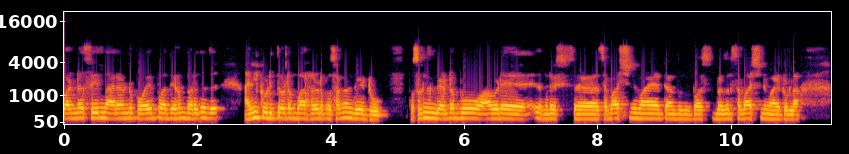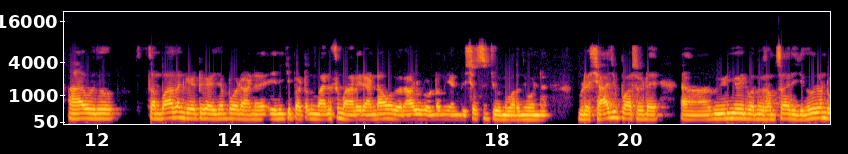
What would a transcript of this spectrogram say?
വണ്ടസിൽ നിന്ന് ആരാണ്ട് പോയപ്പോൾ അദ്ദേഹം പറഞ്ഞത് അനിൽ കൊടിത്തോട്ടം പാർട്ടിയുടെ പ്രസംഗം കേട്ടു. പ്രസംഗം കേട്ടപ്പോ അവിടെ നമ്മുടെ സെബാഷ്യനുമായിട്ടാണ് ബ്രദർ സെബാഷ്യനുമായിട്ടുള്ള ആ ഒരു സംവാദം കേട്ട് കഴിഞ്ഞപ്പോഴാണ് എനിക്ക് പെട്ടെന്ന് മനസ്സ് മാറി രണ്ടാമത് ഒരാളുണ്ടെന്ന് ഞാൻ വിശ്വസിച്ചു എന്ന് പറഞ്ഞുകൊണ്ട് നമ്മുടെ ഷാജി പാഷയുടെ വീഡിയോയിൽ വന്ന് സംസാരിക്കുന്നത് കണ്ടു.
